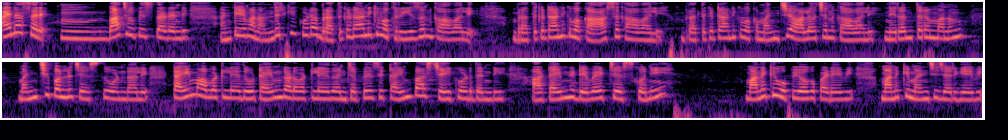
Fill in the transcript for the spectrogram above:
అయినా సరే బాగా చూపిస్తాడండి. అంటే మనందరికీ కూడా బ్రతకడానికి ఒక రీజన్ కావాలి. బ్రతకడానికి ఒక ఆశ కావాలి. బ్రతకడానికి ఒక మంచి ఆలోచన కావాలి. నిరంతరం మనం మంచి పనులు చేస్తూ ఉండాలి. టైం అవ్వట్లేదు టైం గడవట్లేదు అని చెప్పేసి టైం పాస్ చేయకూడదండి. ఆ టైంని డివైడ్ చేసుకొని మనకి ఉపయోగపడేవి మనకి మంచి జరిగేవి.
